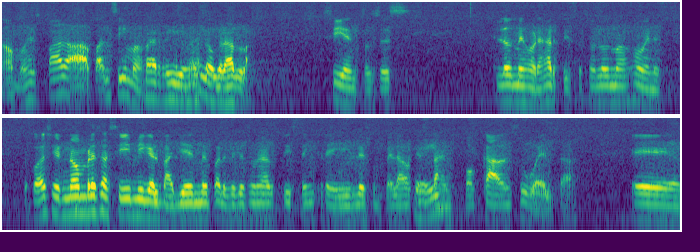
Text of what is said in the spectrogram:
vamos es para, para encima, Para arriba, sí. lograrla. Sí, entonces los mejores artistas son los más jóvenes. Te puedo decir nombres así, Miguel Ballén me parece que es un artista increíble, es un pelado que está enfocado en su vuelta. Eh,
